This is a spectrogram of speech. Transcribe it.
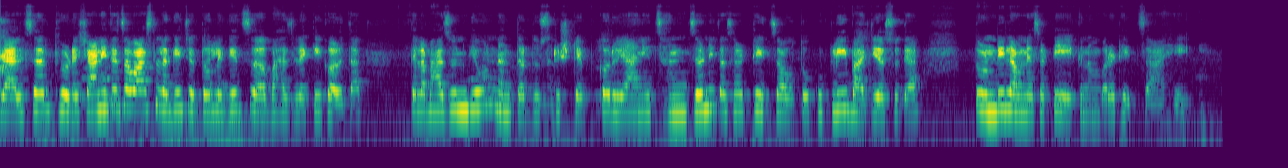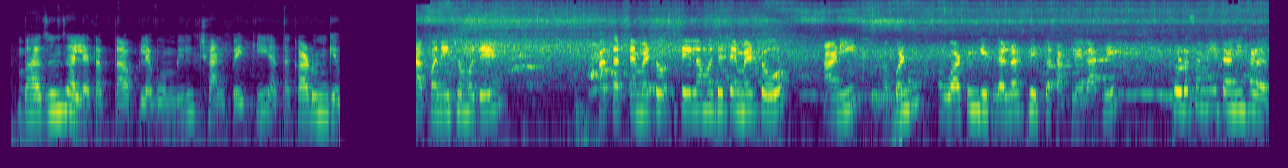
लालसर थोड्याशा आणि त्याचा वास लगेच येतो. लगेच भाजले की कळतात. त्याला भाजून घेऊन नंतर दुसरी स्टेप करूया. आणि झणझणीत असा ठेचा होतो. कुठलीही भाजी असू द्या तोंडी लावण्यासाठी एक नंबर ठेचा आहे. भाजून झाल्यात आता आपल्या बोंबील छानपैकी. आता काढून घेऊ. आपण याच्यामध्ये आता टमॅटो तेलामध्ये टमॅटो आणि आपण वाटून घेतलेला ठेचा टाकलेला आहे. थोडंसं मीठ आणि हळद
